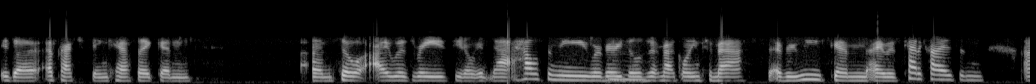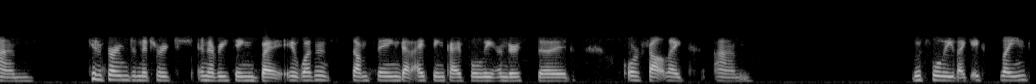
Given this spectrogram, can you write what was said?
is a, a practicing Catholic, and um, so I was raised, you know, in that house, and we were very mm-hmm. diligent about going to mass every week, and I was catechized and um, confirmed in the church and everything. But it wasn't something that I think I fully understood or felt like um, was fully like explained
